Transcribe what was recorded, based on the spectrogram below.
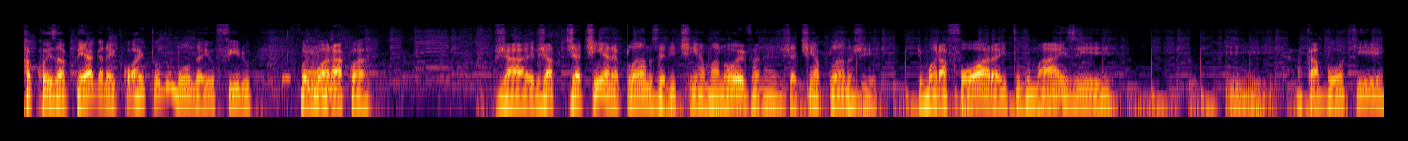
a coisa pega, né, e corre todo mundo. Aí o filho foi é. morar com a já ele já, já tinha, né, planos, ele tinha uma noiva, né, ele já tinha planos de, de morar fora e tudo mais e e acabou que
